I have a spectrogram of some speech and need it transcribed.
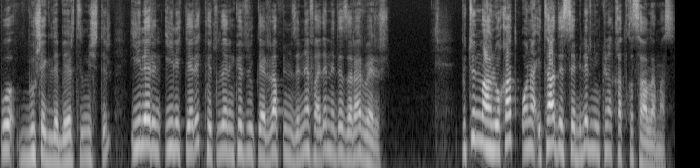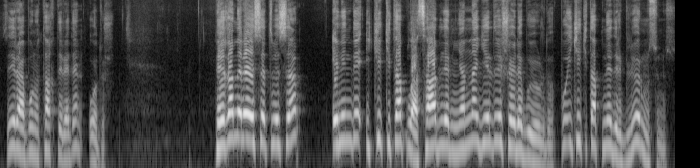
bu bu şekilde belirtilmiştir. İyilerin iyilikleri, kötülerin kötülükleri Rabbimize ne fayda ne de zarar verir. Bütün mahlukat ona itaat etse bile mülküne katkı sağlamaz. Zira bunu takdir eden O'dur. Peygamber Aleyhisselatü Vesselam elinde iki kitapla sahabelerin yanına geldi ve şöyle buyurdu. Bu iki kitap nedir biliyor musunuz?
